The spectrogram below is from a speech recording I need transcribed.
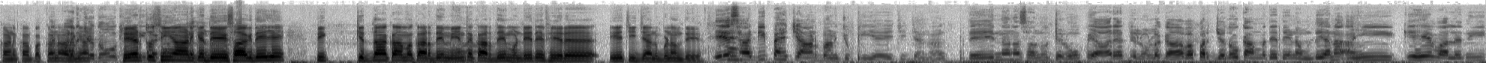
ਕਣਕਾਂ ਪੱਕਣ ਪਰ ਵਾਲੀਆਂ ਜਦੋਂ ਉਹ ਫਿਰ ਖੇਤੀ ਦਾ ਤੁਸੀਂ ਕੰਮ ਆਣ ਕੇ ਦੇਖ ਸਕਦੇ ਜੇ ਕਿੱਦਾਂ ਕੰਮ ਕਰਦੇ, ਮਿਹਨਤ ਕਰਦੇ ਮੁੰਡੇ ਤੇ ਫਿਰ ਇਹ ਚੀਜ਼ਾਂ ਨੂੰ ਬਣਾਉਂਦੇ ਆ? ਇਹ ਸਾਡੀ ਪਹਿਚਾਣ ਬਣ ਚੁੱਕੀ ਹੈ ਇਹ ਚੀਜ਼ਾਂ ਨਾਲ ਤੇ ਇਹਨਾਂ ਨਾਲ ਸਾਨੂੰ ਦਿਲੋਂ ਪਿਆਰ ਆ ਦਿਲੋਂ ਲਗਾਵ ਆ, ਪਰ ਜਦੋਂ ਕੰਮ ਦੇ ਦਿਨ ਆਉਂਦੇ ਆ ਨਾ, ਅਸੀਂ ਕਿਸੇ ਵੱਲ ਨਹੀਂ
